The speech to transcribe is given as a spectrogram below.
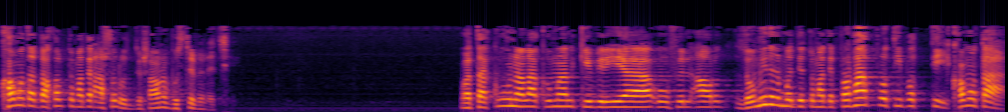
ক্ষমতা দখল তোমাদের আসল উদ্দেশ্য, আমরা বুঝতে পেরেছি। জমিনের মধ্যে তোমাদের প্রভাব, প্রতিপত্তি, ক্ষমতা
